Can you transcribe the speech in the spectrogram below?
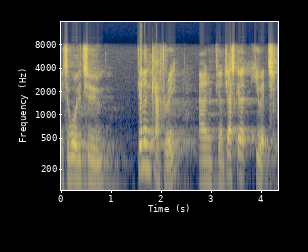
It's awarded to Dylan Caffery and Francesca Hewitt.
